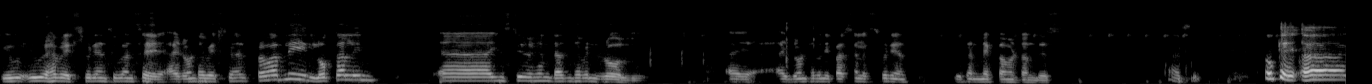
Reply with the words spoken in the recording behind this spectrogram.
you, you have experience, you can say, I don't have experience. Probably local in, uh, institution doesn't have any role. I, I don't have any personal experience. You can make comment on this. I see. Okay, uh,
